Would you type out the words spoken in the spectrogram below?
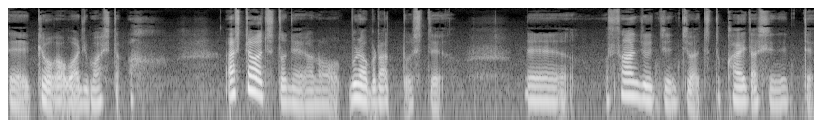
で、今日が終わりました。明日はちょっとね、あの、ブラブラっとして、で、31日はちょっと買い出しに行って、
